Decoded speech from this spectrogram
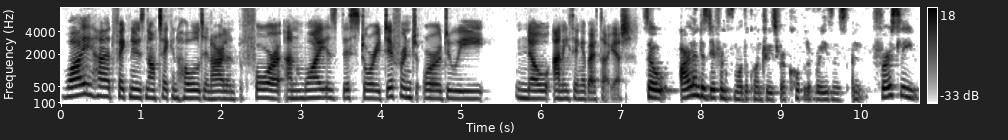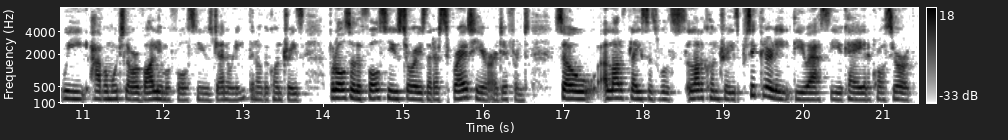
Why had fake news not taken hold in Ireland before, and why is this story different, or do we know anything about that yet? So, Ireland is different from other countries for a couple of reasons. And firstly, we have a much lower volume of false news generally than other countries, but also the false news stories that are spread here are different. So, a lot of places will, a lot of countries, particularly the US, the UK, and across Europe,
